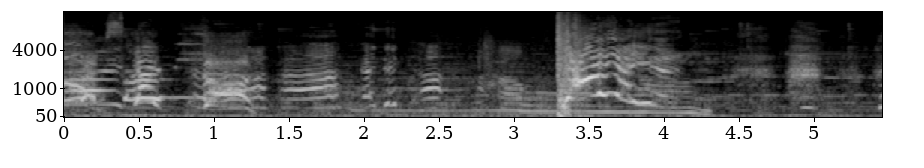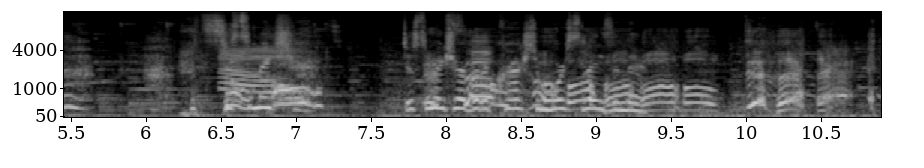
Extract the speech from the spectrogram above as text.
on? I'm sorry. Dog! Uh, uh, uh, uh, uh, Just to make sure. Just to make sure I better crash some more sleighs in there.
